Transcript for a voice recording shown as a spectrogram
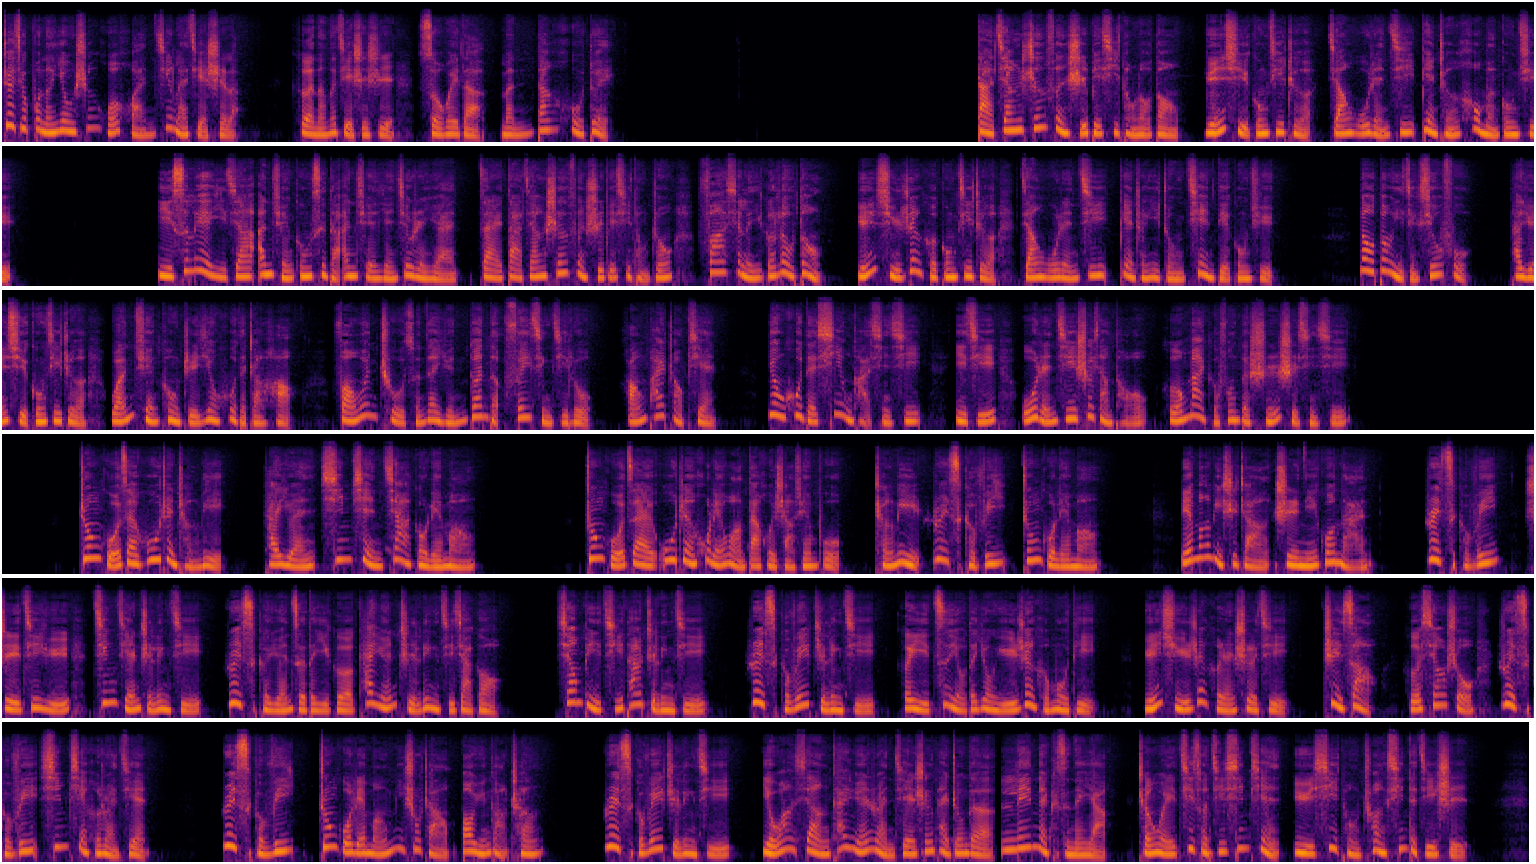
这就不能用生活环境来解释了。可能的解释是所谓的门当户对。大疆身份识别系统漏洞允许攻击者将无人机变成后门工具。以色列一家安全公司的安全研究人员在大疆身份识别系统中发现了一个漏洞，允许任何攻击者将无人机变成一种间谍工具。漏洞已经修复，它允许攻击者完全控制用户的账号，访问储存在云端的飞行记录、航拍照片。用户的信用卡信息以及无人机摄像头和麦克风的实时信息。中国在乌镇成立开源芯片架构联盟。中国在乌镇互联网大会上宣布成立 RISC-V 中国联盟，联盟理事长是倪光南。RISC-V 是基于精简指令集 RISC 原则的一个开源指令集架构。相比其他指令集，RISC-V 指令集可以自由地用于任何目的，允许任何人设计、制造和销售 RISC-V 芯片和软件。RISC-V 中国联盟秘书长包云岗称，RISC-V 指令集有望像开源软件生态中的 Linux 那样，成为计算机芯片与系统创新的基石。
